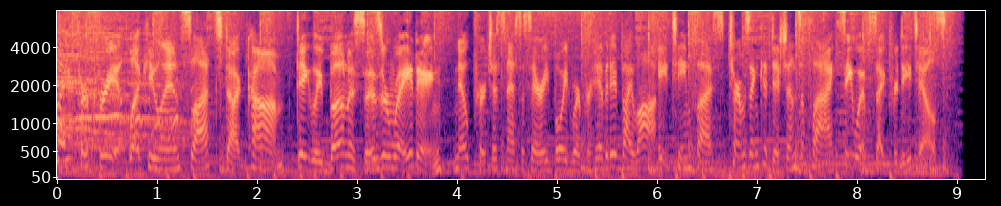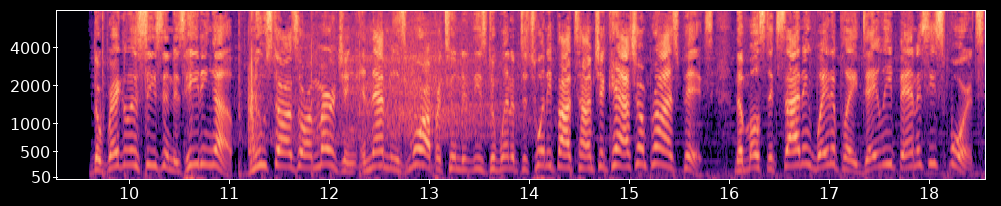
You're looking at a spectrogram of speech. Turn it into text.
Play for free at LuckyLandSlots.com. Daily bonuses are waiting. No purchase necessary. Void where prohibited by law. 18 plus. Terms and conditions apply. See website for details. The regular season is heating up. New stars are emerging, and that means more opportunities to win up to 25 times your cash on prize picks. The most exciting way to play daily fantasy sports.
